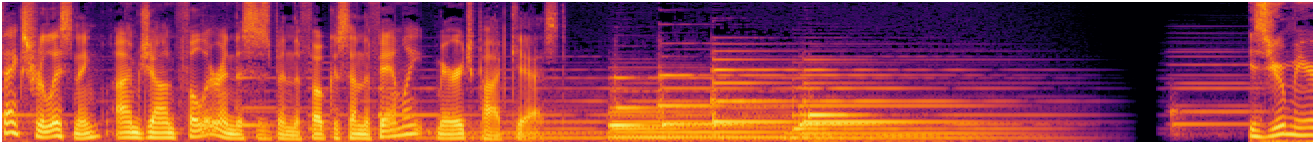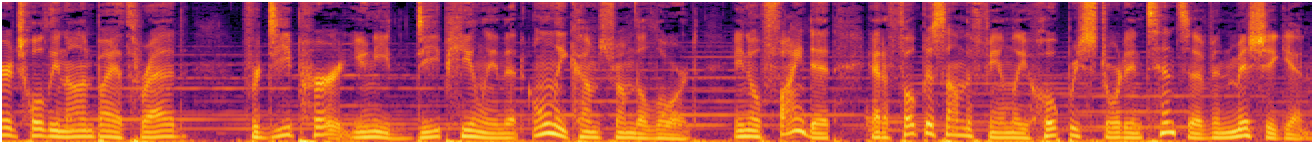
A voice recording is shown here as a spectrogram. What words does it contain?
Thanks for listening. I'm John Fuller, and this has been the Focus on the Family Marriage Podcast. Is your marriage holding on by a thread? For deep hurt, you need deep healing that only comes from the Lord, and you'll find it at a Focus on the Family Hope Restored Intensive in Michigan.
